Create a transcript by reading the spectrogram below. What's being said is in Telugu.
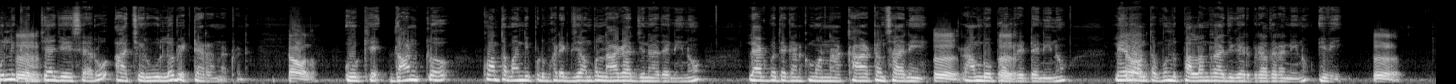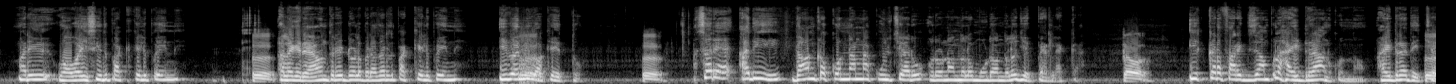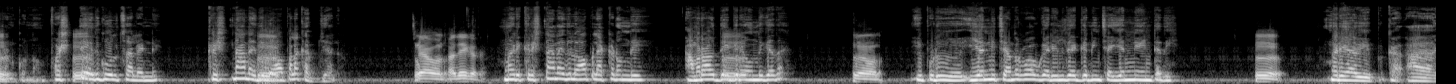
చెరువుల్ని కబ్జా చేశారు ఆ చెరువుల్లో పెట్టారు అన్నటువంటి ఓకే దాంట్లో కొంతమంది ఇప్పుడు ఫర్ ఎగ్జాంపుల్ నాగార్జున అదనీను లేకపోతే కనుక మొన్న కాటన్ సాని. రాంభూపాల్ రెడ్డి అనిను లేదా అంతకుముందు పల్లన్ రాజు గారి బ్రదర్ అనిను ఇవి. మరి ఓవైసీది పక్కకి వెళ్ళిపోయింది అలాగే రేవంత్ రెడ్డి వాళ్ళ బ్రదర్ది పక్కకి వెళ్ళిపోయింది ఇవన్నీ ఒక ఎత్తు. సరే అది దాంట్లో కొన్నన్నా కూల్చారు రెండు వందలు మూడు వందలు చెప్పారు లెక్క. ఇక్కడ ఫర్ ఎగ్జాంపుల్ హైడ్రా అనుకుందాం. హైడ్రా తెచ్చారు అనుకుందాం. ఫస్ట్ ఏది కూల్చాలండి కృష్ణా నది లోపల కబ్జాలు. అదే కదా. మరి కృష్ణా నది లోపల ఎక్కడ ఉంది అమరావతి దగ్గరే ఉంది కదా? ఇప్పుడు ఇవన్నీ చంద్రబాబు గారి ఇల్లు దగ్గర నుంచి అవన్నీ ఏంటది. మరి అవి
